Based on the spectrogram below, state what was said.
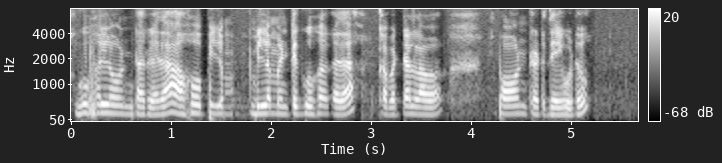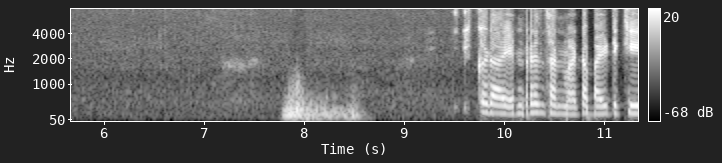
గుహలో ఉంటారు కదా. అహో బిల్లం బిల్లం అంటే గుహ కదా. కాబట్టి అలా బాగుంటాడు దేవుడు. ఇక్కడ ఎంట్రన్స్ అనమాట బయటికి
